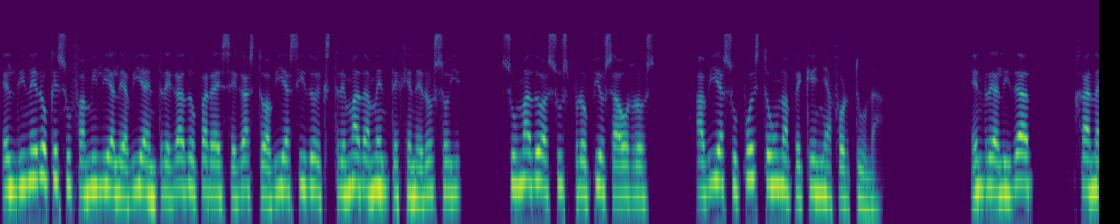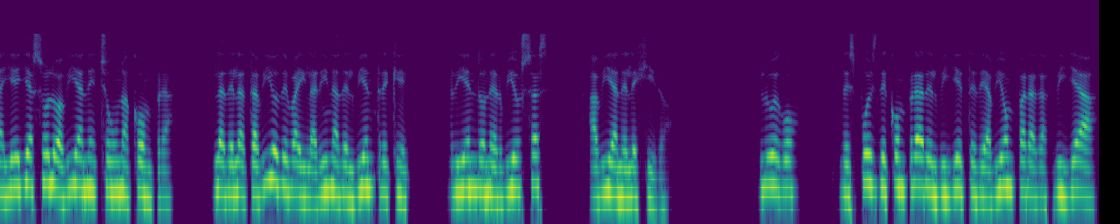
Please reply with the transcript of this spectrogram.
El dinero que su familia le había entregado para ese gasto había sido extremadamente generoso y, sumado a sus propios ahorros, había supuesto una pequeña fortuna. En realidad, Hannah y ella solo habían hecho una compra, la del atavío de bailarina del vientre que, riendo nerviosas, habían elegido. Luego, después de comprar el billete de avión para Gazvilla,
